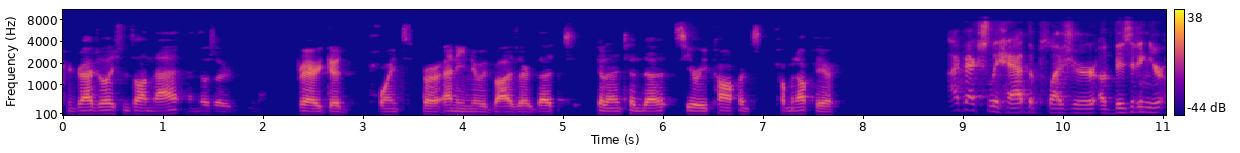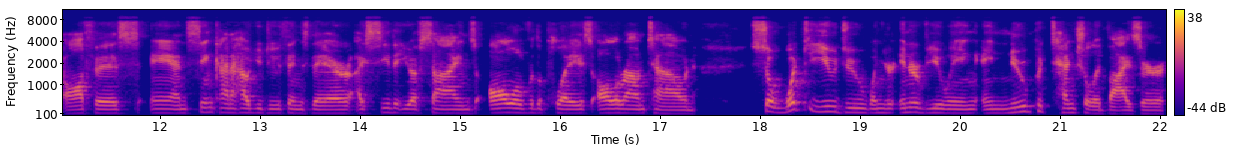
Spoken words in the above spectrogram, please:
Congratulations on that, and those are you know, very good points for any new advisor that's going to attend the CRE conference coming up here. I've actually had the pleasure of visiting your office and seeing kind of how you do things there. I see that you have signs all over the place, all around town. So, what do you do when you're interviewing a new potential advisor?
